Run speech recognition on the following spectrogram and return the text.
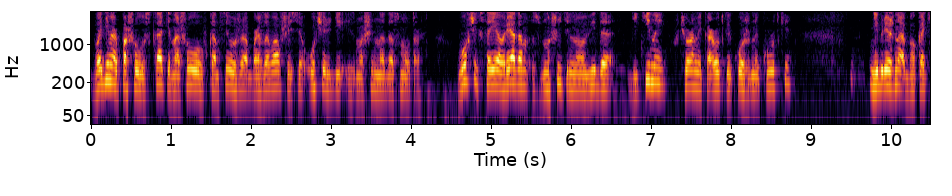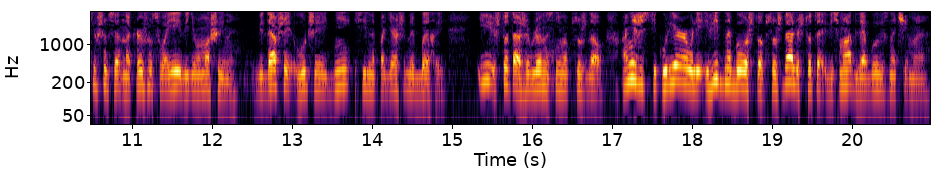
Владимир пошел искать и нашел в конце уже образовавшейся очереди из машин на досмотр. Вовчик стоял рядом с внушительного вида детиной в черной короткой кожаной куртке, небрежно облокотившимся на крышу своей, видимо, машины, видавшей лучшие дни сильно подержанной Бэхой, и что-то оживленно с ним обсуждал. Они жестикулировали, и видно было, что обсуждали что-то весьма для обоих значимое.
